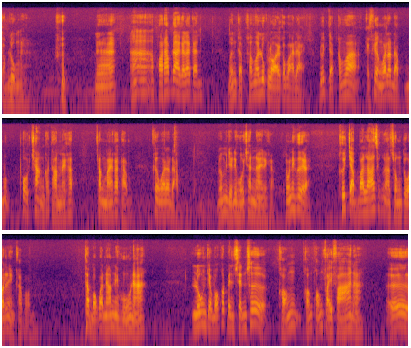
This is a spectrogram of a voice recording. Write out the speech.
กับลุงนะนะ อ่าพอรับได้กันแล้วกัน เหมือนกับคำว่าลูกลอยก็ว่าได้ รู้จักคำว่าไอ้เครื่องวัดระดับพวกช่างเขาทำไหมครับ ช่างไม้เขาทำเครื่องวัดระดับ แล้วมันอยู่ในหูชั้นในนะครับ ตรงนี้คืออะไร คือจับบาลานซ์ของการทรงตัวนั่นเองครับผม ถ้าบอกว่าน้ำในหูนะลุงจะบอกว่าเป็นเซ็นเซอร์ของของของไฟฟ้านะ เออ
